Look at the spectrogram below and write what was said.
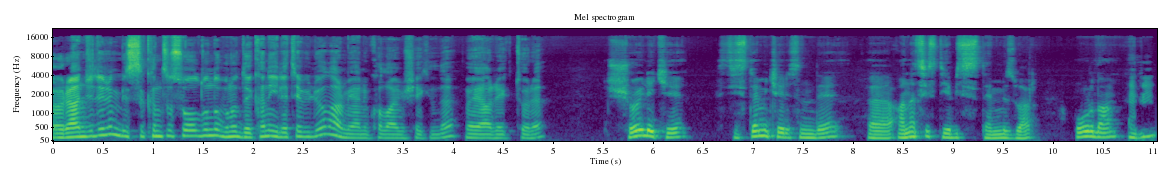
Öğrencilerin bir sıkıntısı olduğunda bunu dekana iletebiliyorlar mı yani kolay bir şekilde veya rektöre? Şöyle ki sistem içerisinde e, Anasis diye bir sistemimiz var. Oradan hı hı.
